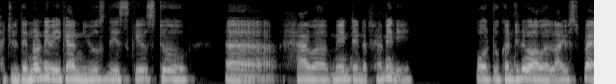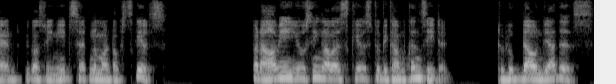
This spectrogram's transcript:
Actually, then only we can use these skills to uh, have a maintain a family or to continue our lifespan because we need certain amount of skills. But are we using our skills to become conceited, to look down the others?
